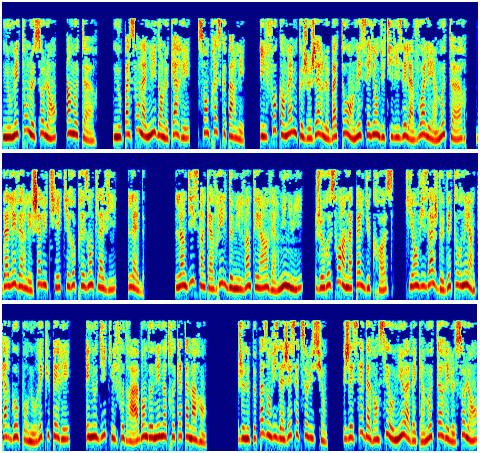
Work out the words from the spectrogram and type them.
Nous mettons le Solan, un moteur. Nous passons la nuit dans le carré, sans presque parler. Il faut quand même que je gère le bateau en essayant d'utiliser la voile et un moteur, d'aller vers les chalutiers qui représentent la vie, l'aide. Lundi 5 avril 2021 vers minuit, je reçois un appel du Cross, qui envisage de détourner un cargo pour nous récupérer, et nous dit qu'il faudra abandonner notre catamaran. Je ne peux pas envisager cette solution. J'essaie d'avancer au mieux avec un moteur et le solant,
